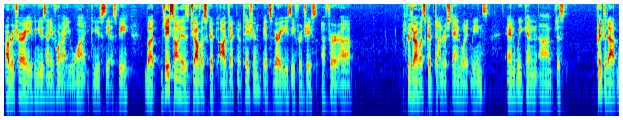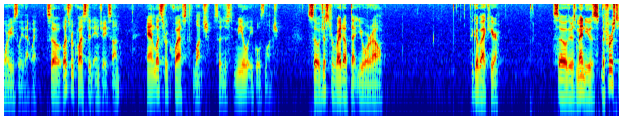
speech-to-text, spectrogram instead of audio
arbitrary. You can use any format you want. You can use CSV. But JSON is JavaScript object notation. It's very easy for, JSON, uh, for, uh, for JavaScript to understand what it means. And we can uh, just print it out more easily that way. So let's request it in JSON. And let's request lunch. So just meal equals lunch. So just to write up that URL, if we go back here, so there's menus. The first,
